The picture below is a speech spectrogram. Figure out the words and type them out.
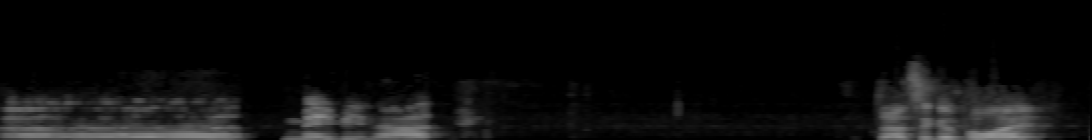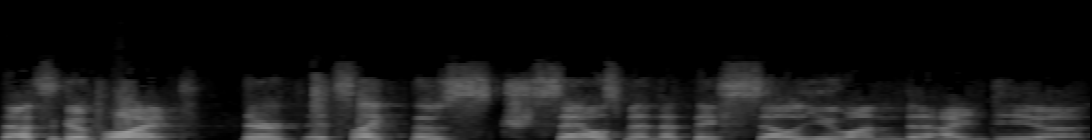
"Uh, maybe not." that's a good point. That's a good point. They're, it's like those salesmen that they sell you on the Mhm. idea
